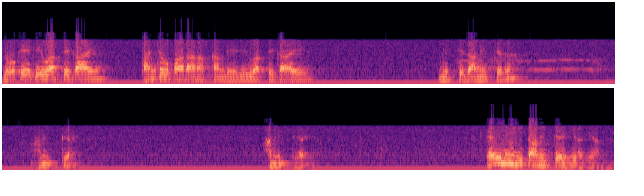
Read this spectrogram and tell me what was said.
ලෝකය කිව්වත් එකයි, පංච උපාදානස්කන්ධය කිව්වත් එකයි. නිට්ටයද අනිත්‍යද අනිත්‍යයි අනිත්‍යයි ඇයි මේ හිත අනිත්‍යයි කියලා කියන්නේ?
